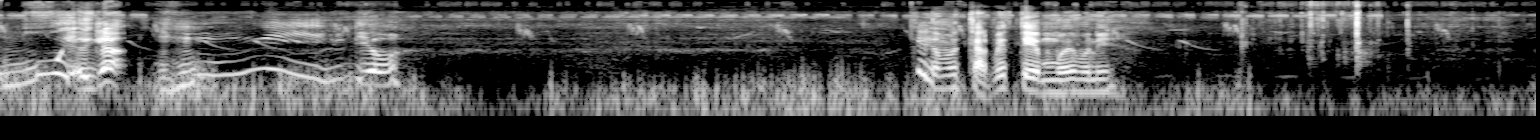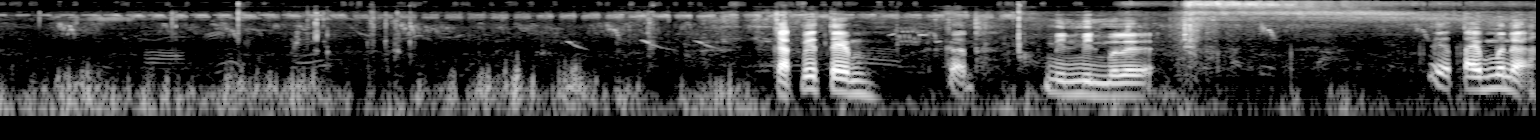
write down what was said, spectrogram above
อุ้ยอีกแล้ว ดเดียวเฮ้ยมันกัดไม่เต็มเลยวันนี้กัดไม่เต็มกัดมินมินมาเลยเนี่ยเต็มมันอะ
